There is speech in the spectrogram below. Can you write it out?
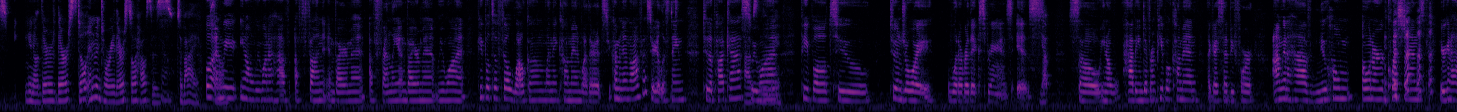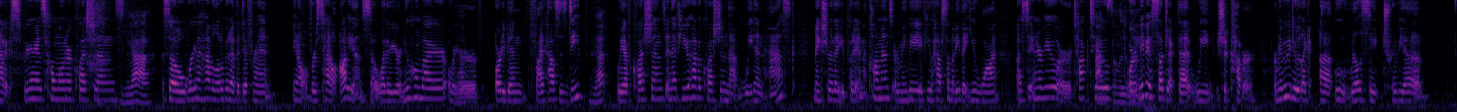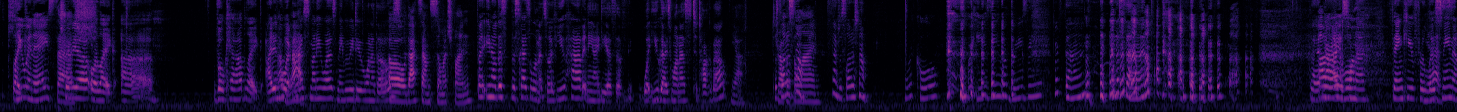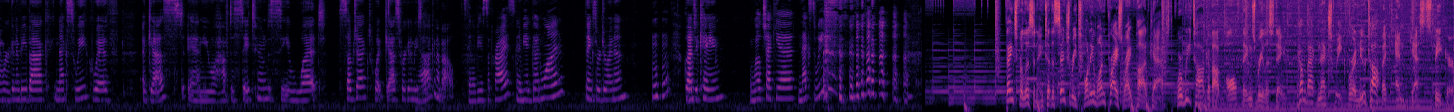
you know there there's still inventory. There are still houses to buy. Well, So, and we, you know, we want to have a fun environment, a friendly environment. We want people to feel welcome when they come in, whether it's you're coming in the office or you're listening to the podcast. We want people to to enjoy whatever the experience is. Yep. So, you know, having different people come in, like I said before, I'm going to have new home owner questions. You're going to have experienced homeowner questions yeah. so we're gonna have a little bit of a different you know versatile audience so whether you're a new home buyer or Yeah. you're already been five houses deep Yep. we have questions and if you have a question that we didn't ask make sure that you put it in the comments or maybe if you have somebody that you want us to interview or talk to or maybe a subject that we should cover or maybe we do it like uh ooh real estate trivia like Q and A sesh. trivia or like uh vocab like i didn't know Oh, what yeah. earnest money was maybe we do one of those Oh, that sounds so much fun. but you know this the sky's the limit so if you have any ideas of what you guys want us to talk about Yeah. just Drop let us us know line. yeah just let us know We're cool. We're easy. We're breezy. we're fun in the sun but no, All i just well- want to thank you for Yes. listening and we're going to be back next week with a guest and you will have to stay tuned to see what subject what guest we're going to be Yeah. talking about It's gonna be a surprise. It's gonna be a good one. thanks for joining glad you came We'll check you next week. Thanks for listening to the Century 21 Price Right podcast, where we talk about all things real estate. Come back next week for a new topic and guest speaker.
